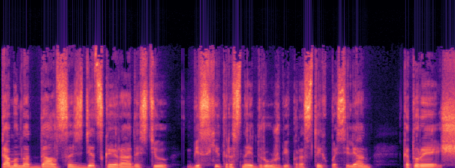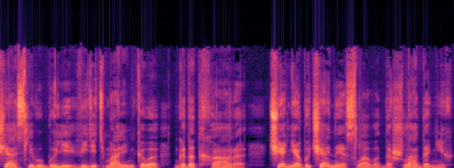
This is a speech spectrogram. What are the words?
Там он отдался с детской радостью бесхитростной дружбе простых поселян, которые счастливы были видеть маленького Гададхара, чья необычайная слава дошла до них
